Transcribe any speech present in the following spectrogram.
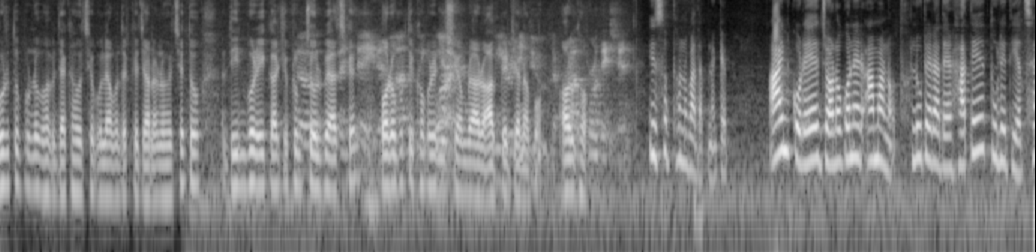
গুরুত্বপূর্ণভাবে দেখা হচ্ছে বলে আমাদেরকে জানানো হয়েছে। তো দিনভর এই কার্যক্রম চলবে আজকে। পরবর্তী খবরে নিশ্চয়ই আমরা আরও আপডেট জানাব। অর্ঘ ইউসুফ, ধন্যবাদ আপনাকে। আইন করে জনগণের আমানত লুটেরাদের হাতে তুলে দিয়েছে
